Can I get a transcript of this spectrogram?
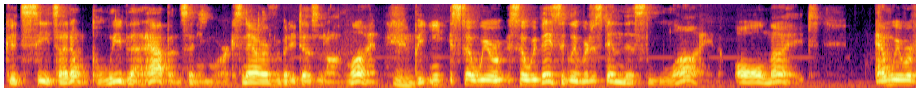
good seats. I don't believe that happens anymore because now everybody does it online. But so we were so we basically were just in this line all night and we were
